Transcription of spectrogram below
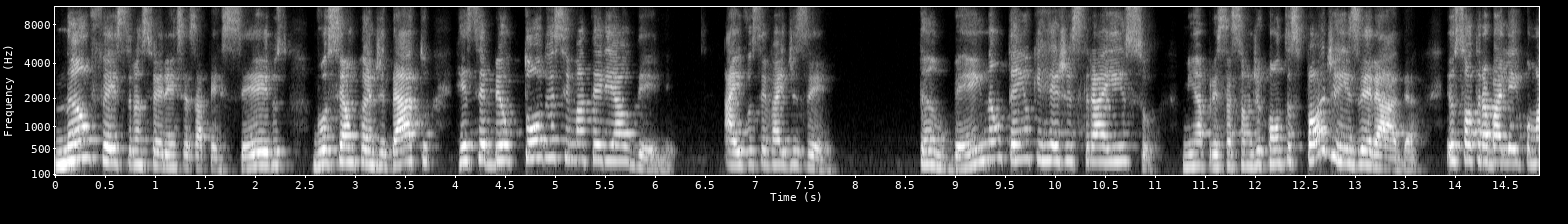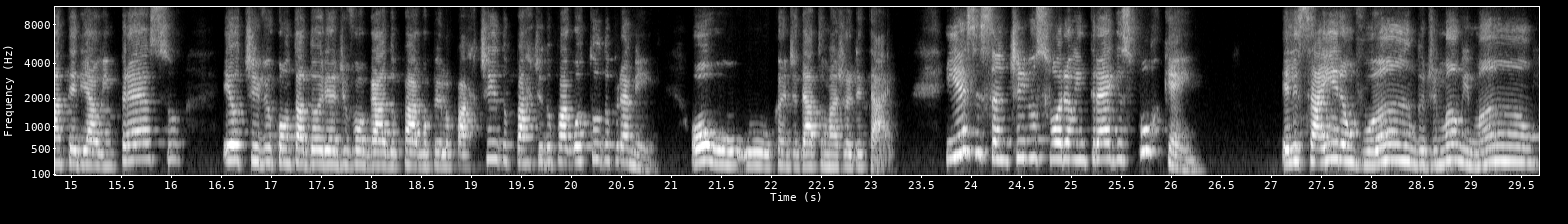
não fez transferências a terceiros, você é um candidato, recebeu todo esse material dele. Aí você vai dizer, também não tenho que registrar isso, minha prestação de contas pode ir zerada. Eu só trabalhei com material impresso, eu tive o contador e advogado pago pelo partido, o partido pagou tudo para mim, ou o, o candidato majoritário. E esses santinhos foram entregues por quem? Eles saíram voando de mão em mão,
